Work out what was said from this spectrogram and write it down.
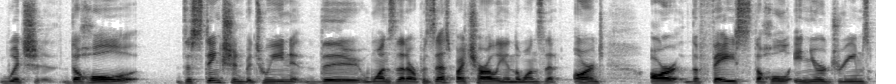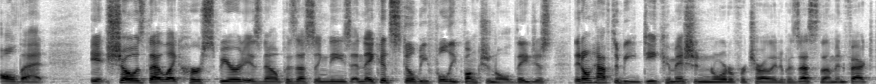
which the whole distinction between the ones that are possessed by Charlie and the ones that aren't are the face, the whole in your dreams, all that. It shows that like her spirit is now possessing these and they could still be fully functional. They just they don't have to be decommissioned in order for charlie to possess them. In fact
